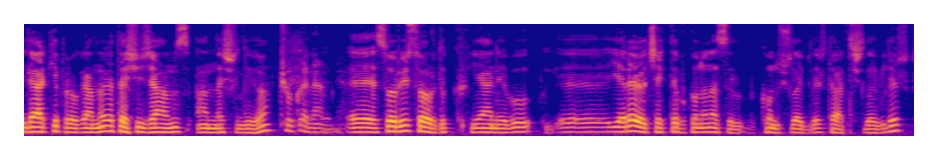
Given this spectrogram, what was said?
ileriki programlara taşıyacağımız anlaşılıyor. Çok önemli. E, soruyu sorduk. Yani bu e, yere ölçekte bu konu nasıl konuşulabilir, tartışılabilir?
